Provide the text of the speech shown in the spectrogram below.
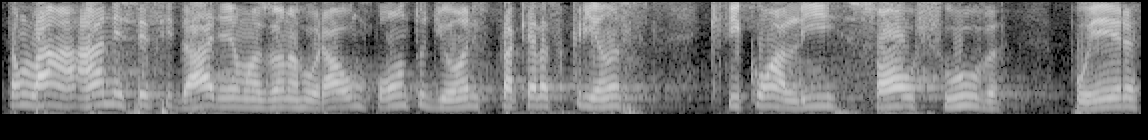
então lá há necessidade, em né, uma zona rural, um ponto de ônibus para aquelas crianças que ficam ali, sol, chuva, poeira,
